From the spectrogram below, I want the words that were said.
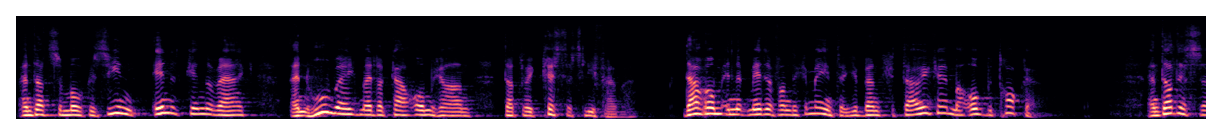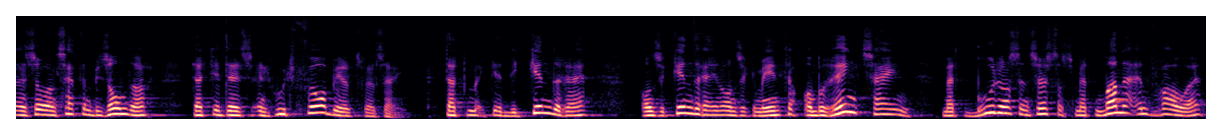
En dat ze mogen zien in het kinderwerk en hoe wij met elkaar omgaan, dat we Christus lief hebben. Daarom in het midden van de gemeente. Je bent getuige, maar ook betrokken. En dat is eh, zo ontzettend bijzonder dat je dus een goed voorbeeld wil zijn. Dat die kinderen, onze kinderen in onze gemeente, omringd zijn met broeders en zusters, met mannen en vrouwen,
